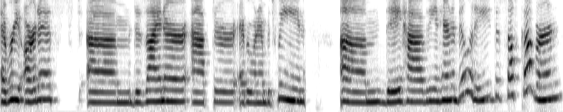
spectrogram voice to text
Every artist, um, designer, actor, everyone in between, um, they have the inherent ability to self govern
